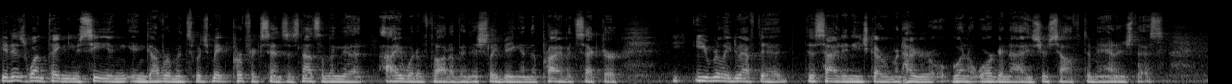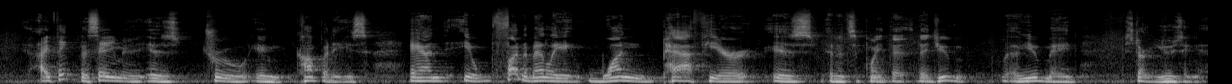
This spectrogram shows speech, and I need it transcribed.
it is one thing you see in, in governments which make perfect sense. It's not something that I would have thought of initially being in the private sector. You really do have to decide in each government how you're going to organize yourself to manage this. I think the same is true in companies. And you know, fundamentally, one path here is, and it's a point that, that you've, you've made, start using it.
